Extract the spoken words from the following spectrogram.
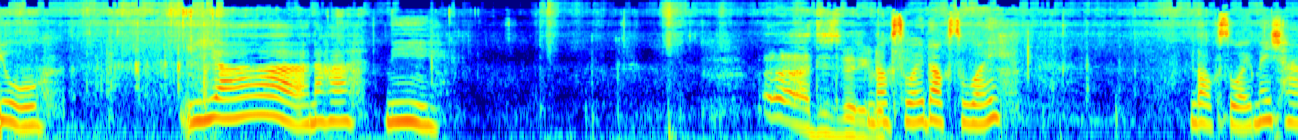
อยู่อียานะคะ นี่ Ah, this is very ดอก good. สวยดอกสวย ดอกสวยไม่ช้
